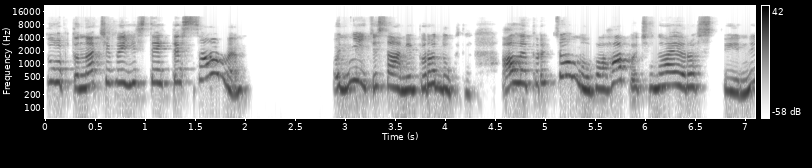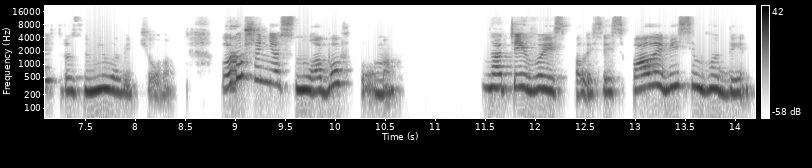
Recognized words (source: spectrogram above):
Тобто, наче ви їсте те саме, одні й ті самі продукти, але при цьому вага починає рости, не зрозуміло від чого. Порушення сну або втома. Наче й виспалися, і спали 8 годин.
